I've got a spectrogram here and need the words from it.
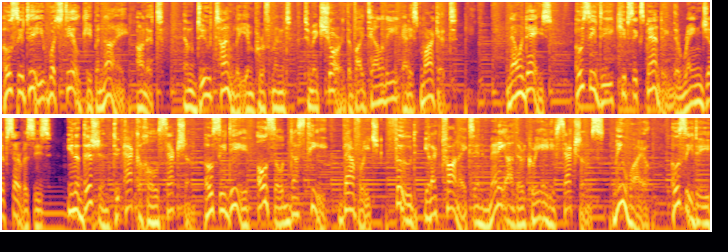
OCD would still keep an eye on it and do timely improvement to make sure the vitality at its market. Nowadays, OCD keeps expanding the range of services. In addition to alcohol section, OCD also does tea, beverage, food, electronics, and many other creative sections. Meanwhile, OCD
